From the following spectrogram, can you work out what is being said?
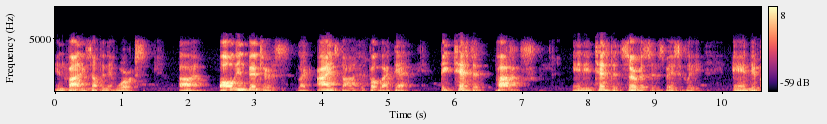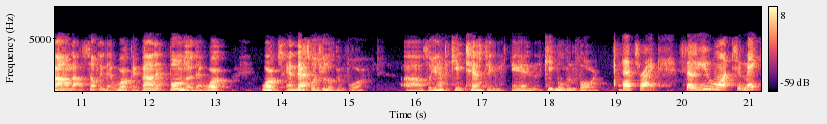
and finding something that works. Uh, all inventors, like Einstein and folk like that, they tested products and they tested services, basically, and they found out something that worked. They found that formula that worked works, and that's what you're looking for. Uh, so you have to keep testing and keep moving forward. That's right. So you want to make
